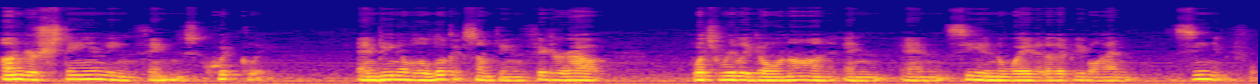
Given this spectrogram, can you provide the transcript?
understanding things quickly and being able to look at something and figure out what's really going on and, and see it in a way that other people hadn't seen it before.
